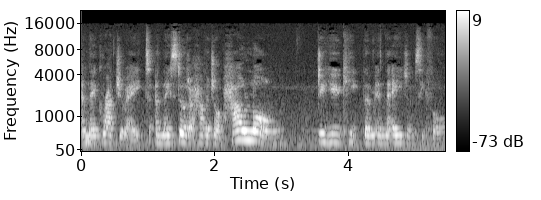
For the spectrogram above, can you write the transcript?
and they graduate and they still don't have a job, how long do you keep them in the agency for?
